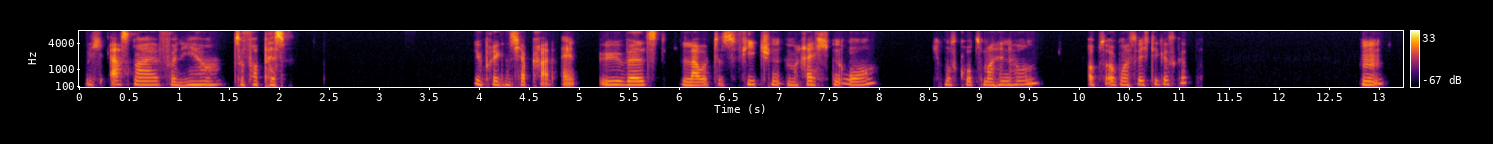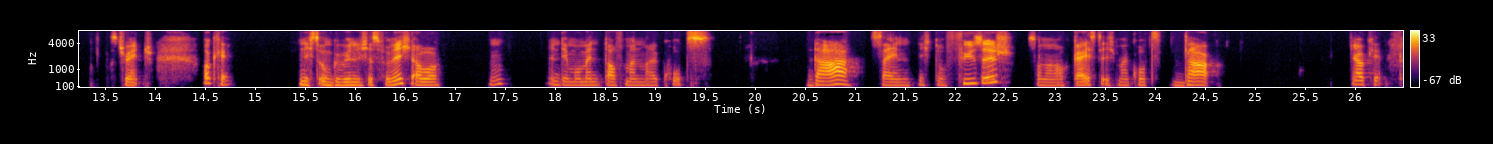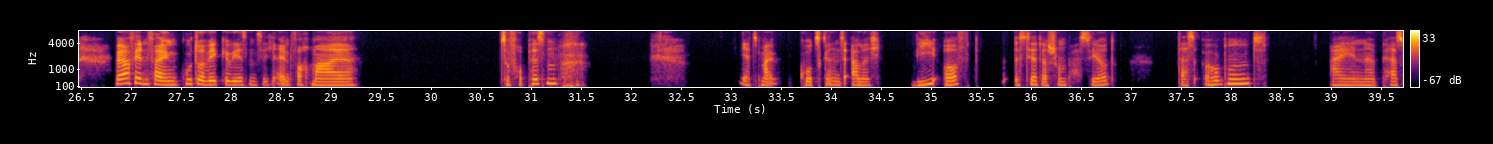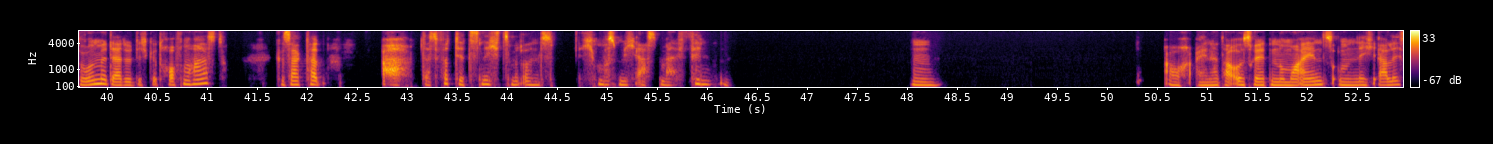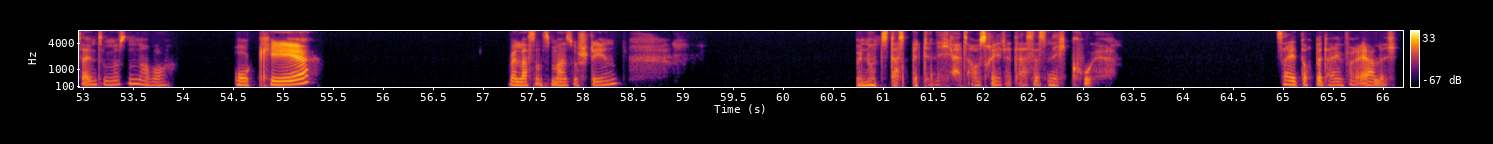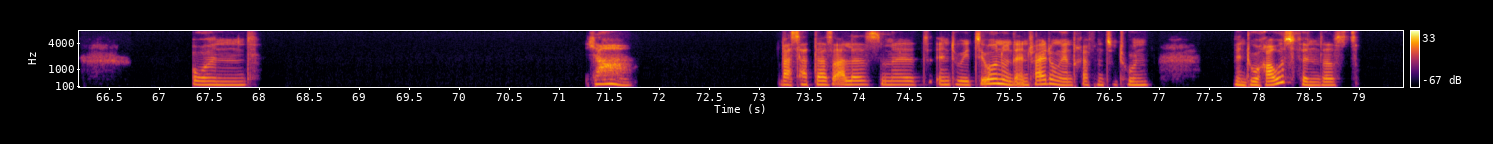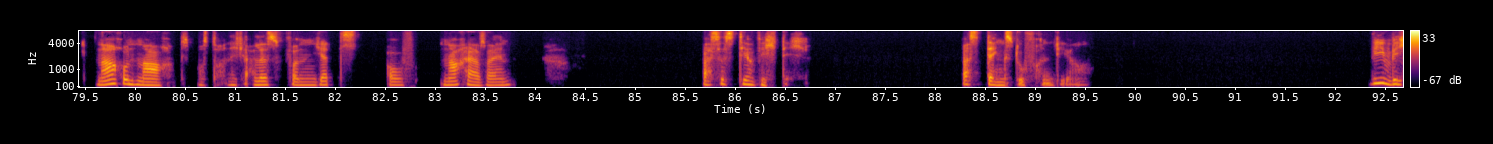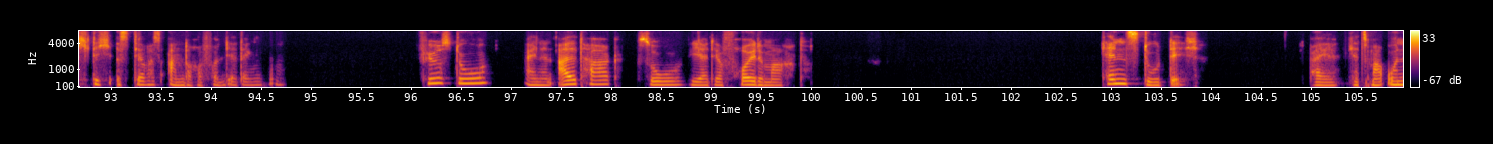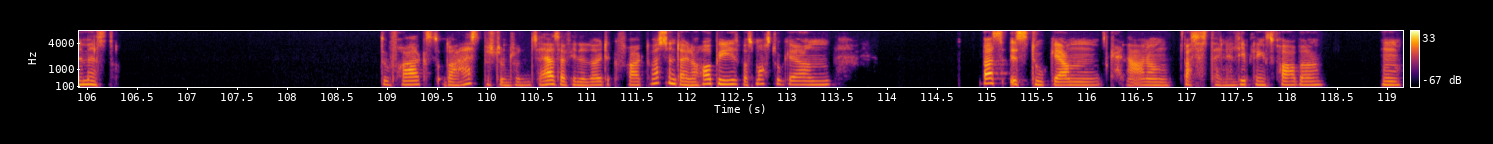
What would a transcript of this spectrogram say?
mich erstmal von hier zu verpissen. Übrigens, ich habe gerade ein übelst lautes Fietschen im rechten Ohr. Ich muss kurz mal hinhören, ob es irgendwas Wichtiges gibt. Hm, strange. Okay. Nichts Ungewöhnliches für mich, aber hm, in dem Moment darf man mal kurz da sein. Nicht nur physisch, sondern auch geistig mal kurz da. Ja, okay. Wäre auf jeden Fall ein guter Weg gewesen, sich einfach mal zu verpissen. Jetzt mal kurz ganz ehrlich. Wie oft ist dir das schon passiert, dass irgendeine Person, mit der du dich getroffen hast, gesagt hat, ah, das wird jetzt nichts mit uns. Ich muss mich erst mal finden. Hm. Auch eine der Ausreden Nummer eins, um nicht ehrlich sein zu müssen, aber okay. Wir lassen es mal so stehen. Benutzt das bitte nicht als Ausrede, das ist nicht cool. Seid doch bitte einfach ehrlich. Und ja, was hat das alles mit Intuition und Entscheidungen treffen zu tun? Wenn du rausfindest, nach und nach, das muss doch nicht alles von jetzt auf nachher sein. Was ist dir wichtig? Was denkst du von dir? Wie wichtig ist dir, was andere von dir denken? Führst du einen Alltag so, wie er dir Freude macht? Kennst du dich? Weil jetzt mal ohne Mist. Du fragst oder hast bestimmt schon sehr, sehr viele Leute gefragt, was sind deine Hobbys? Was machst du gern? Was isst du gern? Keine Ahnung. Was ist deine Lieblingsfarbe? Hm.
